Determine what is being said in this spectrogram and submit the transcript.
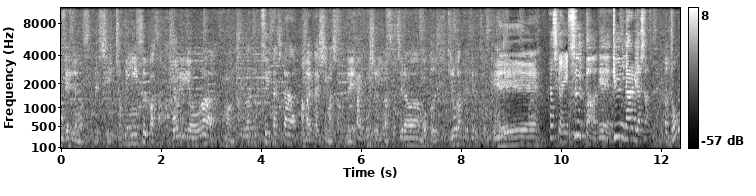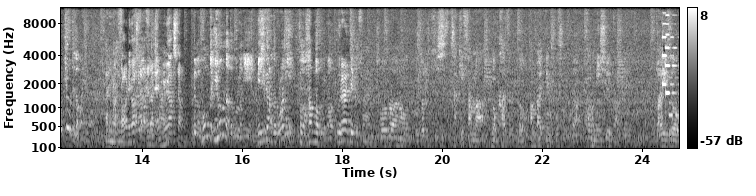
店でもですし食品スーパーさん小売業は、まあ、9月1日から販売開始しましたので、はい。むしろ今そちらはもっと広がっていってる状況。え確かにスーパーで急に並び出したんですよね。ドン・キホーテとかにも。あります。ー、ありました。ありました見ましたもん。だから本当いろんなところに身近なところにこのハンバーグが売られてるんですよ。はい。ちょうどあのお取引先様の数と販売店舗数がこの2週間で倍増い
